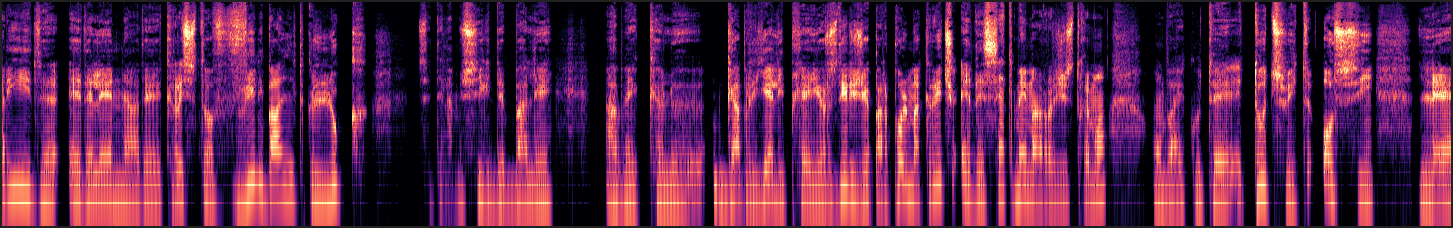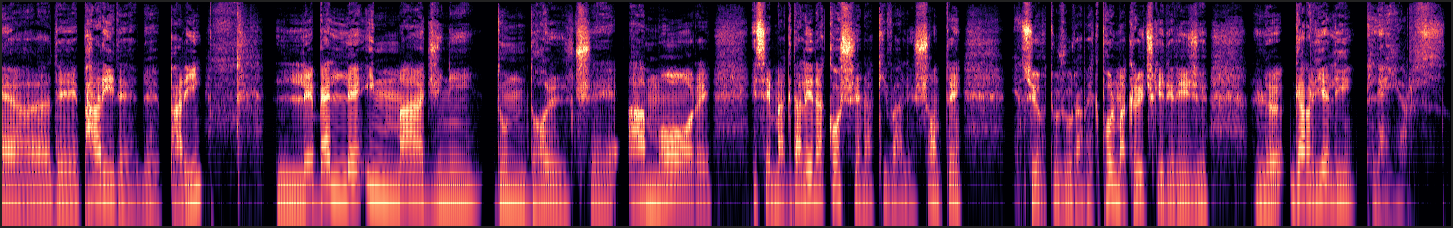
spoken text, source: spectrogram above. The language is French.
Paris et d'Elena de Christoph Willibald Gluck. C'était la musique de ballet avec le Gabrieli Players dirigé par Paul Macrich et de cet même enregistrement, on va écouter tout de suite aussi l'air de Paris de, Paris le belle immagini d'un dolce amore. Et c'est Magdalena Koschena qui va le chanter, bien sûr toujours avec Paul Macrich qui dirige le Gabrieli Players.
